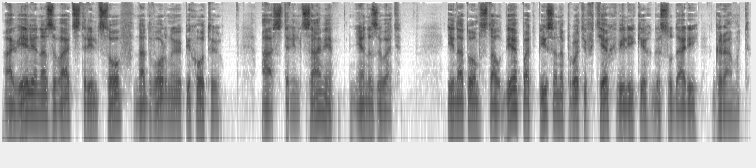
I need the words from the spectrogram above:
а вели назвать стрельцов надворную пехотою, а стрельцами не называть. И на том столбе подписано против тех великих государей грамот.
